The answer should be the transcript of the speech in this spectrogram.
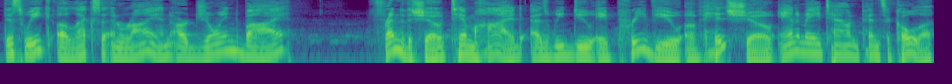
This week, Alexa and Ryan are joined by friend of the show, Tim Hyde, as we do a preview of his show, Anime Town Pensacola,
